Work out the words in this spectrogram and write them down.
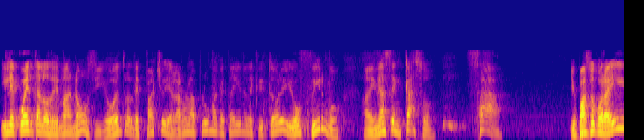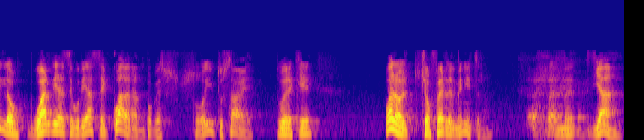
Y le cuenta a los demás, no, si yo entro al despacho y agarro la pluma que está ahí en el escritorio y yo firmo, a mí me hacen caso. ¡Sa! Yo paso por ahí, los guardias de seguridad se cuadran, porque soy, tú sabes, tú eres que, bueno, el chofer del ministro. Ya.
